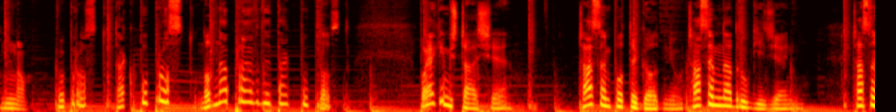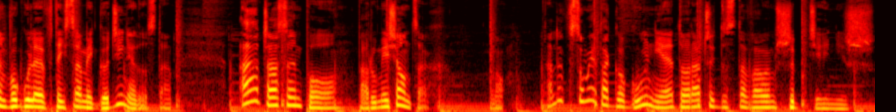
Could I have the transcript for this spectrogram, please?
No, po prostu, tak po prostu. No naprawdę tak po prostu po jakimś czasie, czasem po tygodniu, czasem na drugi dzień, czasem w ogóle w tej samej godzinie dostałem, a czasem po paru miesiącach. No, ale w sumie tak ogólnie to raczej dostawałem szybciej niż,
